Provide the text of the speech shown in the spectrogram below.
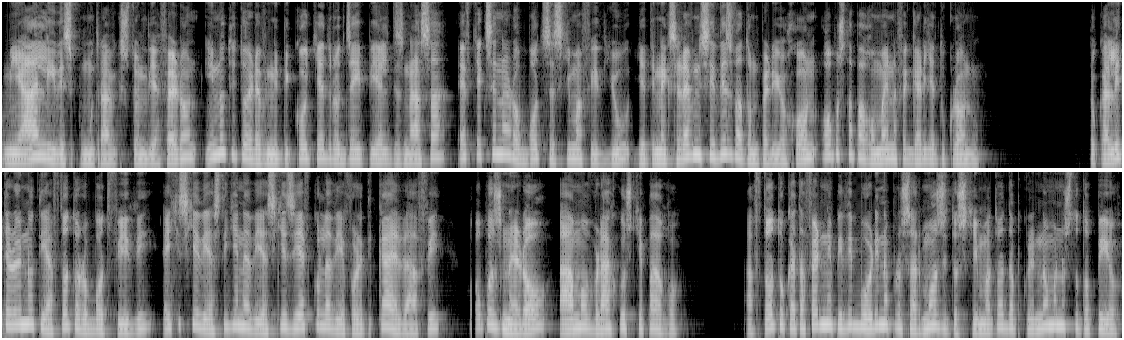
Μια άλλη είδηση που μου τράβηξε το ενδιαφέρον είναι ότι το ερευνητικό κέντρο JPL της NASA έφτιαξε ένα ρομπότ σε σχήμα φιδιού για την εξερεύνηση δύσβατων περιοχών όπως τα παγωμένα φεγγάρια του χρόνου. Το καλύτερο είναι ότι αυτό το ρομπότ φίδι έχει σχεδιαστεί για να διασχίζει εύκολα διαφορετικά εδάφη όπως νερό, άμμο, βράχους και πάγο. Αυτό το καταφέρνει επειδή μπορεί να προσαρμόζει το σχήμα του ανταποκρινόμενο στο τοπίο.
